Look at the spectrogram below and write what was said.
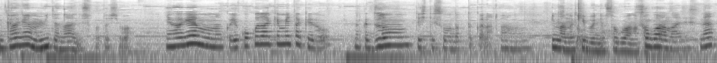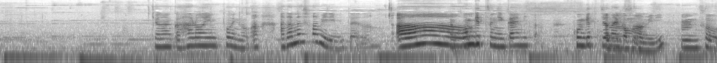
イカゲーム見てないです私は。ヤガゲームもなんか予告だけ見たけどなんかズーンってしてそうだったから今の気分にはそぐわなかった。そぐわないですね。今日なんかハロウィンっぽいのあアダムスファミリーみたいな。ああ今月2回見た。今月じゃないかも。ファミリー？うんそう。も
